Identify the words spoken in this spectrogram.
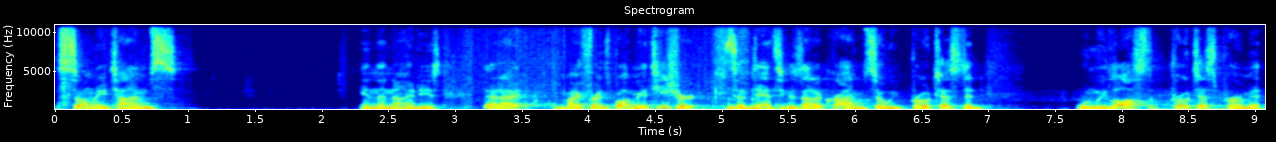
so many times in the 90s that I my friends bought me a t-shirt said dancing is not a crime. So we protested when we lost the protest permit,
